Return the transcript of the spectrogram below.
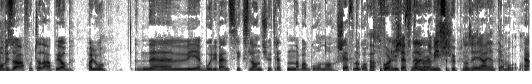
Og hvis du er, fortsatt er på jobb, hallo. Det, vi bor i verdensriksland 2013. Det er bare gå nå. Sjefen har gått. Ja, går ned til sjefen din og viser puppene og sier er jente, jeg må gå nå'. Ja.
